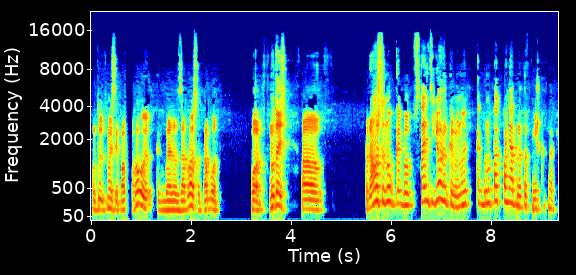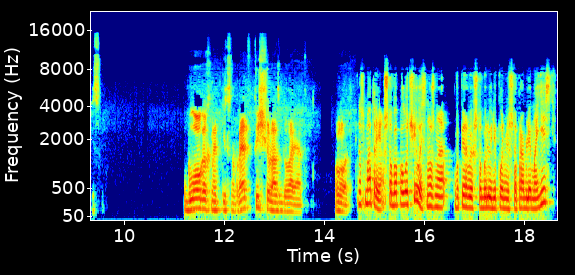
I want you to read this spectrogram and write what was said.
Ну, в смысле, попробуй, как бы, этот запрос отработать. Вот. Ну, то есть, э, потому что, ну, как бы, станьте ежиками, ну, как бы, ну, так понятно, это в книжках написано. В блогах написано, про это тысячу раз говорят. Вот. Ну смотри, чтобы получилось, нужно, во-первых, чтобы люди поняли, что проблема есть.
